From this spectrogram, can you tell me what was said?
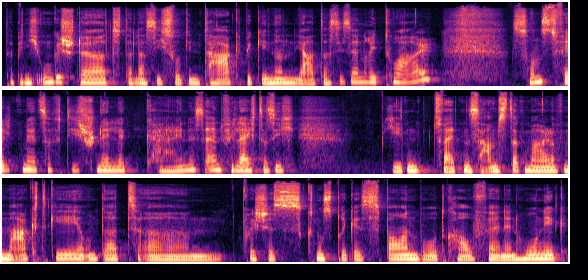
Da bin ich ungestört, da lasse ich so den Tag beginnen. Ja, das ist ein Ritual. Sonst fällt mir jetzt auf die Schnelle keines ein. Vielleicht, dass ich jeden zweiten Samstag mal auf den Markt gehe und dort ähm, frisches, knuspriges Bauernbrot kaufe, einen Honig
